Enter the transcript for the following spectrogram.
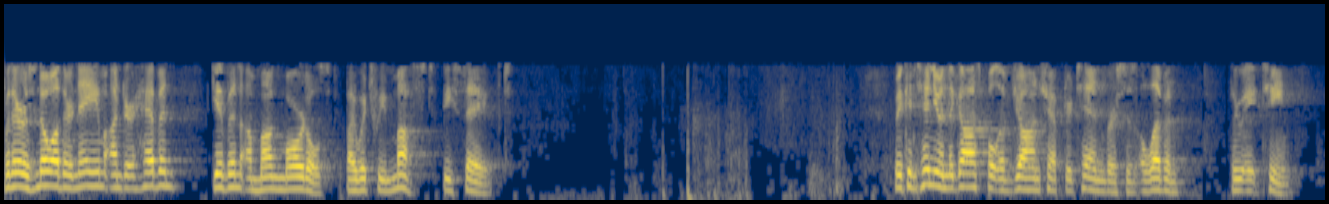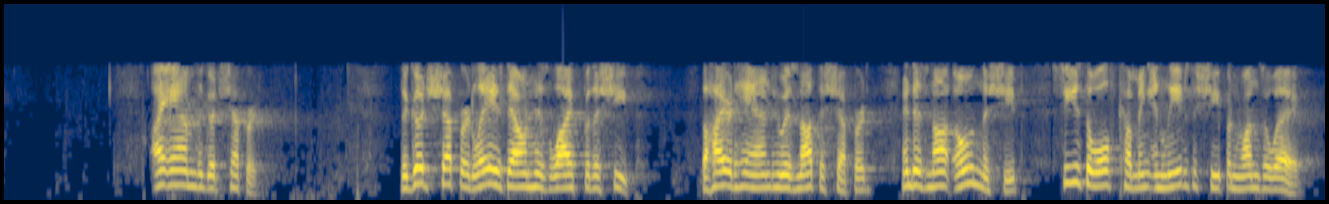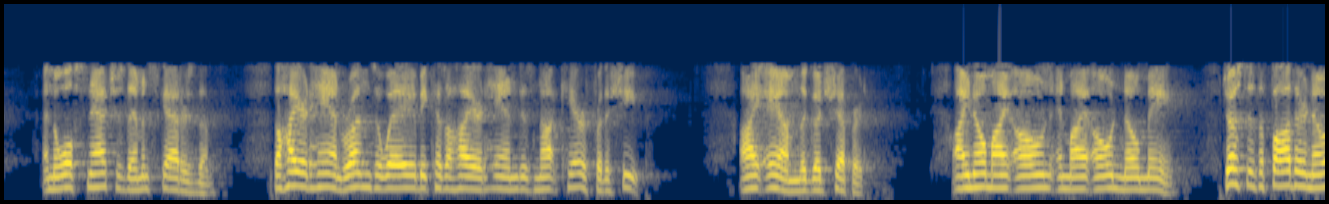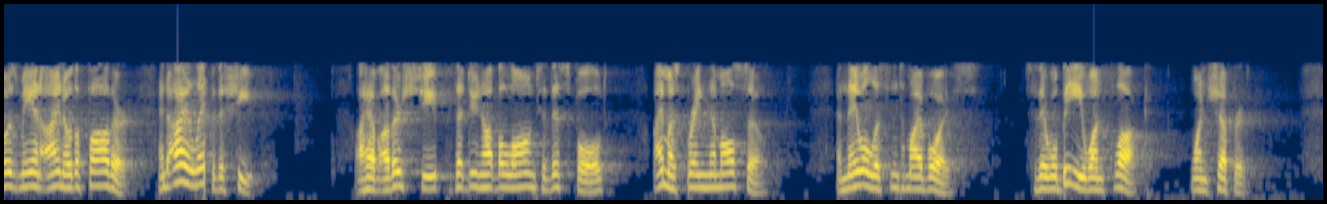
for there is no other name under heaven given among mortals by which we must be saved. We continue in the Gospel of John, chapter 10, verses 11 through 18. I am the Good Shepherd. The Good Shepherd lays down his life for the sheep. The hired hand, who is not the shepherd and does not own the sheep, sees the wolf coming and leaves the sheep and runs away. And the wolf snatches them and scatters them. The hired hand runs away because a hired hand does not care for the sheep. I am the Good Shepherd. I know my own and my own know me. Just as the Father knows me and I know the Father and I lay for the sheep. I have other sheep that do not belong to this fold. I must bring them also, and they will listen to my voice. So there will be one flock, one shepherd.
